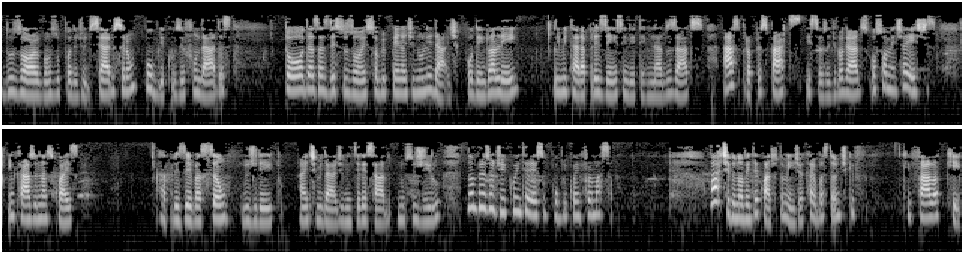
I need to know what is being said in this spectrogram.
dos órgãos do Poder Judiciário serão públicos e fundadas todas as decisões sob pena de nulidade, podendo a lei limitar a presença em determinados atos às próprias partes e seus advogados, ou somente a estes, em casos nas quais a preservação do direito à intimidade do interessado no sigilo não prejudica o interesse público à informação. O artigo 94 também já caiu bastante, que, que fala que,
